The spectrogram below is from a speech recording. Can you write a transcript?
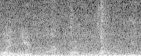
When you, when you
